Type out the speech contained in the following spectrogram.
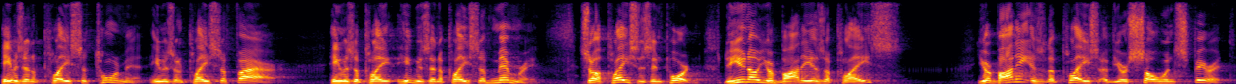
He was in a place of torment, he was in a place of fire, he was, a place, he was in a place of memory. So, a place is important. Do you know your body is a place? Your body is the place of your soul and spirit.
